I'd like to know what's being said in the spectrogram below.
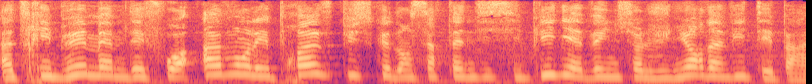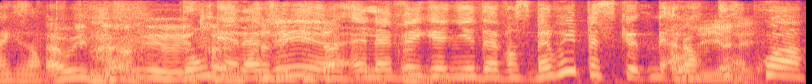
attribués même des fois avant l'épreuve puisque dans certaines disciplines il y avait une seule junior d'invité par exemple. Ah oui, oui, Donc très- elle très avait, équitable. elle avait gagné d'avance. Ben oui, parce que. Mais On alors pourquoi?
